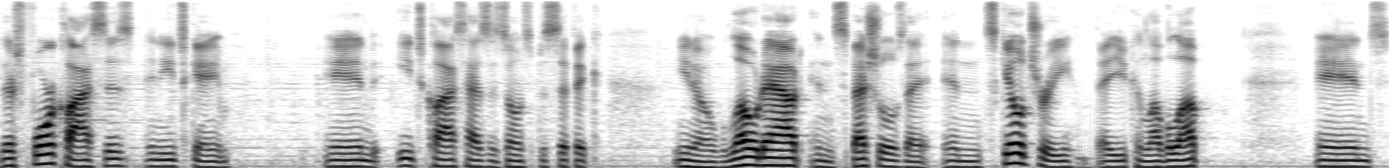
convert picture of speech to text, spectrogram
There's four classes in each game, and each class has its own specific, you know, loadout and specials that and skill tree that you can level up. And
